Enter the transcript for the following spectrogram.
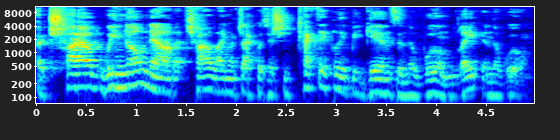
a child, we know now that child language acquisition technically begins in the womb, late in the womb.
